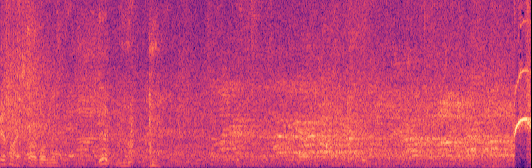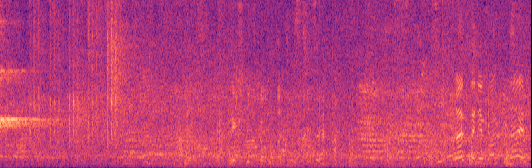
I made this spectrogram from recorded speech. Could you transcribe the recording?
Erstmal ein, zwei Runden. Läuft bei dir, Marc? Läuft.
